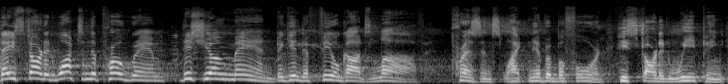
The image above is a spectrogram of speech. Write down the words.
they started watching the program. This young man began to feel God's love, presence like never before. He started weeping.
